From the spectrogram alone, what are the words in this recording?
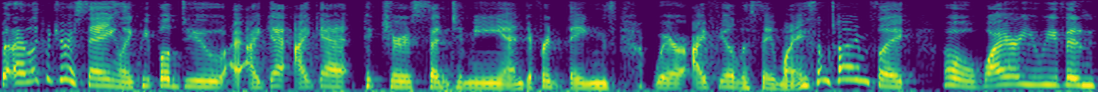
but I like what you were saying. Like people do, I, I get, I get pictures sent to me and different things where I feel the same way sometimes. Like, oh, why are you even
